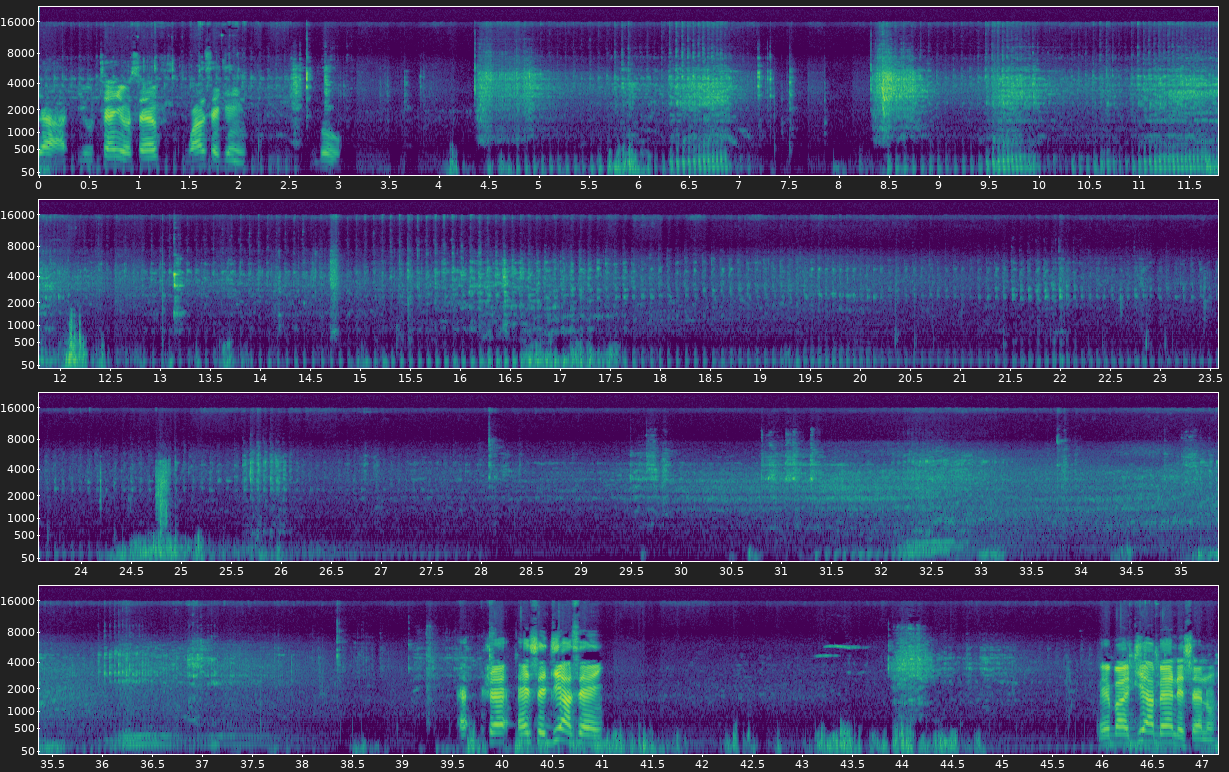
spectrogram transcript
yeah you turn yourself once again hwɛ ɛsɛ gye asɛn meba gye abɛn de hyɛ no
